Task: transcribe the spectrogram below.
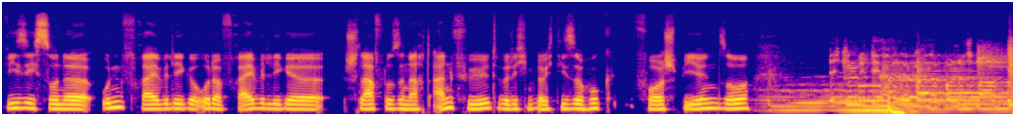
wie sich so eine unfreiwillige oder freiwillige schlaflose Nacht anfühlt, würde ich ihm, glaube ich, diese Hook vorspielen, so. Ich ging durch die Hölle, keiner von uns war.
